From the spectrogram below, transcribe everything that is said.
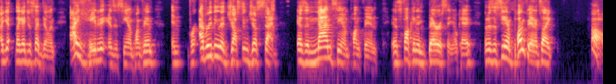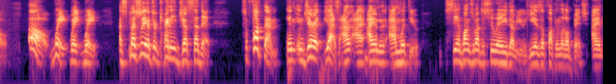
I get like I just said, Dylan, I hated it as a CM Punk fan, and for everything that Justin just said, as a non CM Punk fan, it's fucking embarrassing. Okay, but as a CM Punk fan, it's like, oh, oh, wait, wait, wait. Especially after Kenny just said that. So fuck them. And, and Jarrett, yes, I I, I under, I'm with you. CM Punk's about to sue AEW. He is a fucking little bitch. I'm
